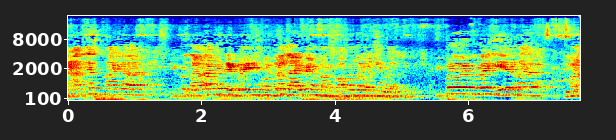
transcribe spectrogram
జాతీయ స్థాయిలో ఇప్పుడు దాదాపు డెబ్బై సంవత్సరాలు దాటిపోయిన మన స్వాతంత్రం వచ్చి కూడా ఇప్పటి వరకు కూడా ఏ మన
